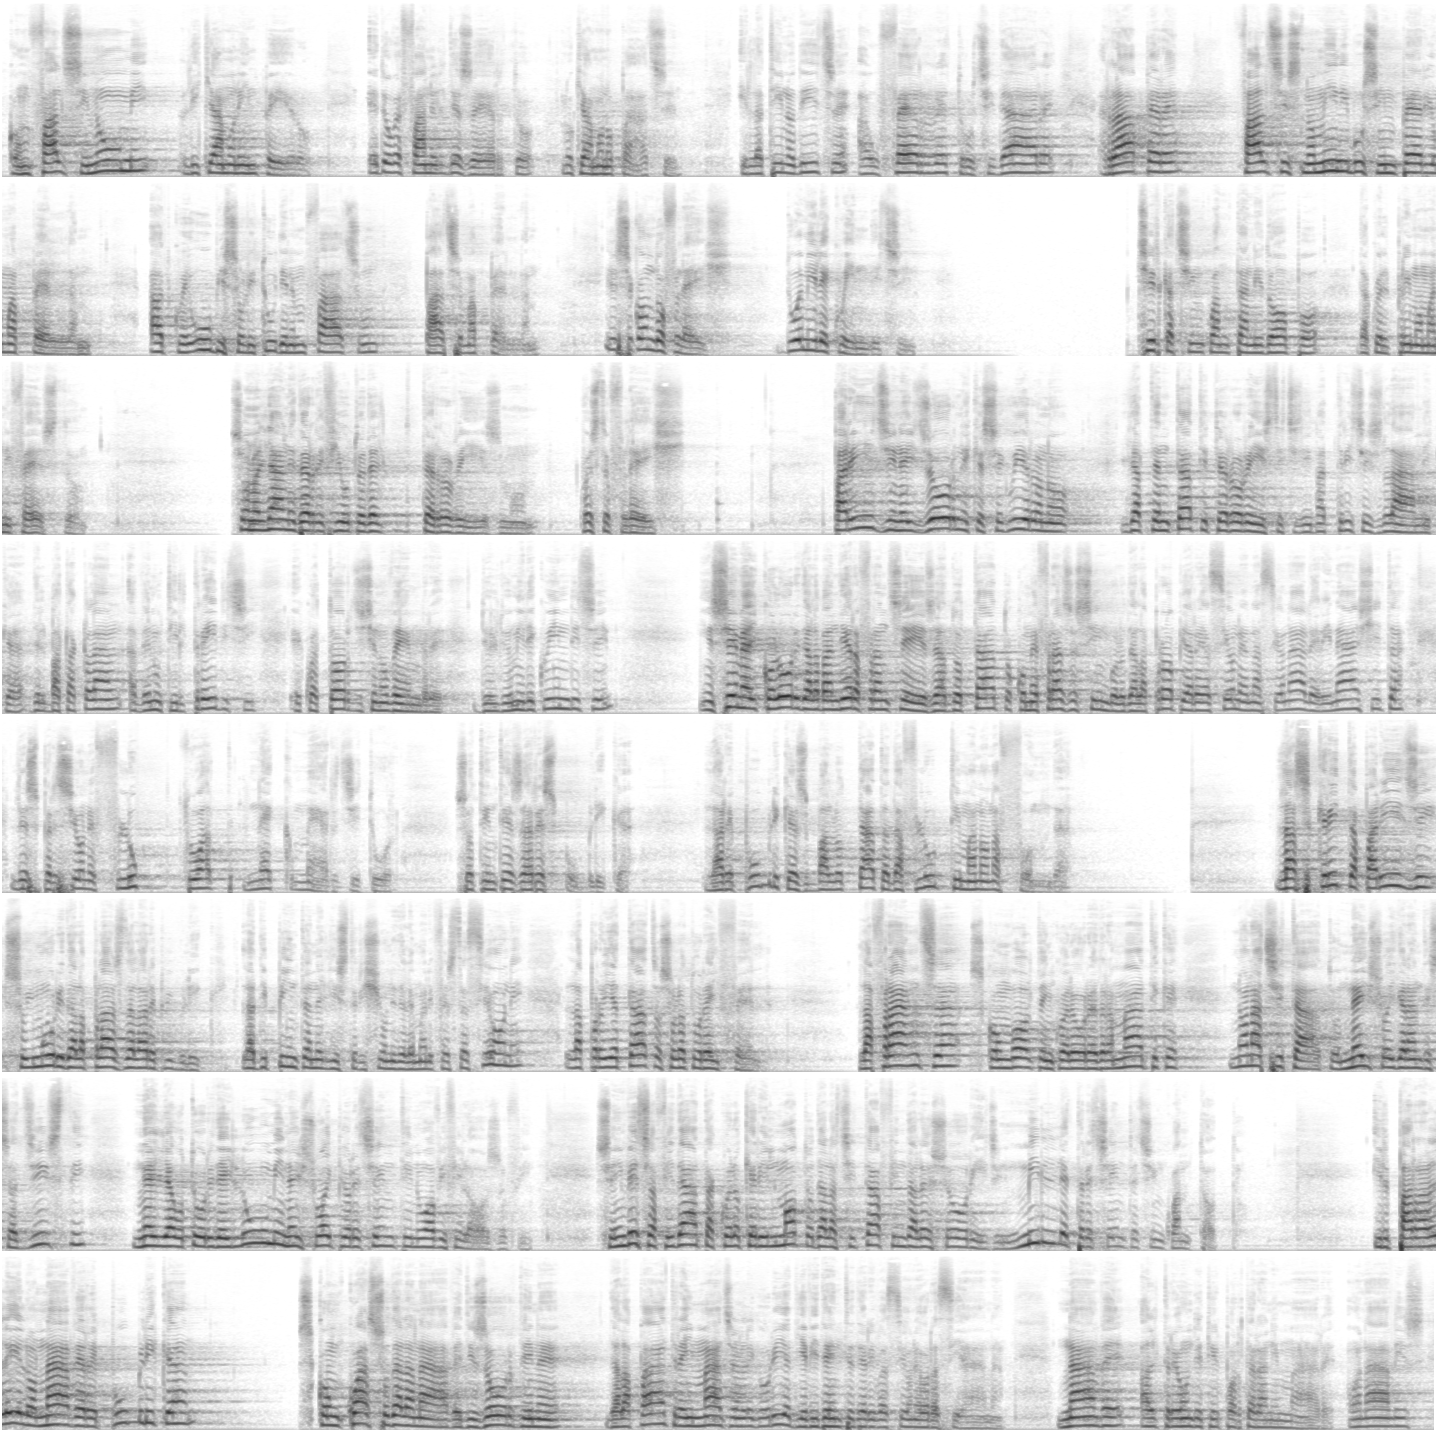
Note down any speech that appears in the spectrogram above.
con falsi nomi li chiamano impero e dove fanno il deserto lo chiamano pace. Il latino dice auferre, trucidare, rapere, falsis nominibus imperium appellant, atque ubi solitudinem faciunt, pacem appellant. Il secondo flash, 2015, circa 50 anni dopo da quel primo manifesto. Sono gli anni del rifiuto e del terrorismo. Questo flash. Parigi nei giorni che seguirono gli attentati terroristici di matrice islamica del Bataclan avvenuti il 13 e 14 novembre del 2015, insieme ai colori della bandiera francese, adottato come frase simbolo della propria reazione nazionale rinascita l'espressione fluctuat nec mergitur, sottintesa Repubblica. La Repubblica è sballottata da flutti ma non affonda. L'ha scritta a Parigi sui muri della Place de la République, l'ha dipinta negli striscioni delle manifestazioni, l'ha proiettata sulla Tour Eiffel. La Francia, sconvolta in quelle ore drammatiche, non ha citato né i suoi grandi saggisti, né gli autori dei lumi, né i suoi più recenti nuovi filosofi. Si è invece affidata a quello che era il motto della città fin dalle sue origini, 1358 il parallelo nave Repubblica, sconquasso dalla nave, disordine della patria, immagine allegoria di evidente derivazione oraziana. Nave, altre onde ti porteranno in mare. O navis,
